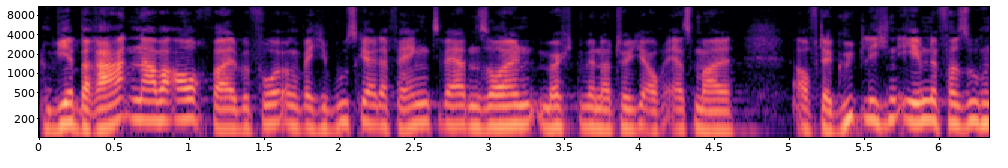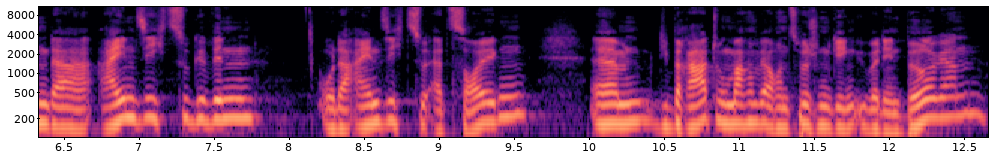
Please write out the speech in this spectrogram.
Wir beraten aber auch, weil bevor irgendwelche Bußgelder verhängt werden sollen, möchten wir natürlich auch erstmal auf der gütlichen Ebene versuchen, da Einsicht zu gewinnen oder Einsicht zu erzeugen. Ähm, die Beratung machen wir auch inzwischen gegenüber den Bürgern.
